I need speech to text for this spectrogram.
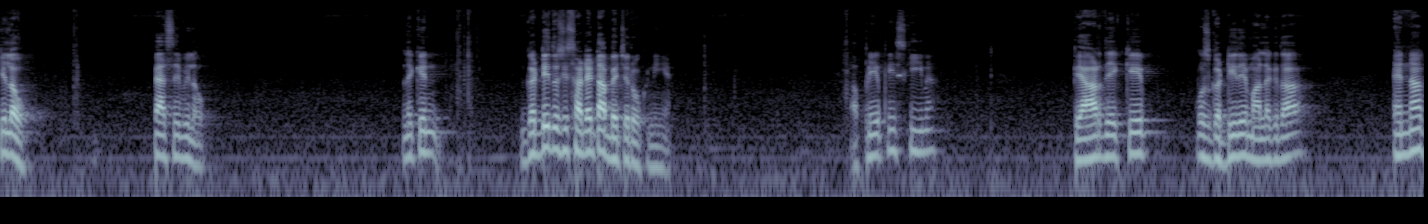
ਕਿ ਲਓ, ਪੈਸੇ ਵੀ ਲਓ। ਲੇਕਿਨ ਗੱਡੀ ਤੁਸੀਂ ਸਾਡੇ ਢਾਬੇ 'ਚ ਰੋਕਣੀ ਹੈ। ਆਪਣੀ ਆਪਣੀ ਸਕੀਮ ਹੈ। ਪਿਆਰ ਦੇਖ ਕੇ ਉਸ ਗੱਡੀ ਦੇ ਮਾਲਕ ਦਾ ਇੰਨਾ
